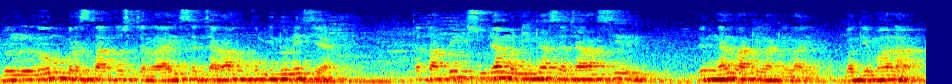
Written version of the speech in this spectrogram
Belum berstatus cerai secara hukum Indonesia. Tetapi sudah menikah secara siri dengan laki-laki lain. Bagaimana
